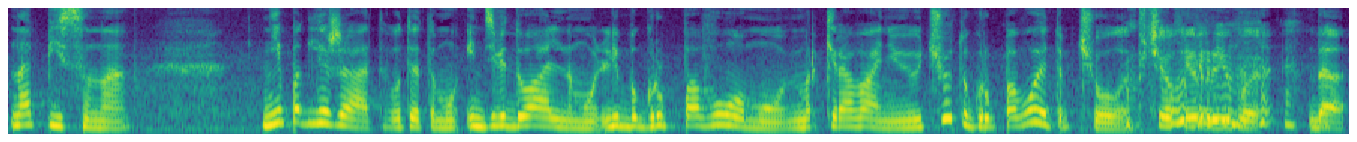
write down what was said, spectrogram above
Написано, не подлежат вот этому индивидуальному либо групповому маркированию и учету. Групповое – это пчелы. Пчелы, и рыбы. Да.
